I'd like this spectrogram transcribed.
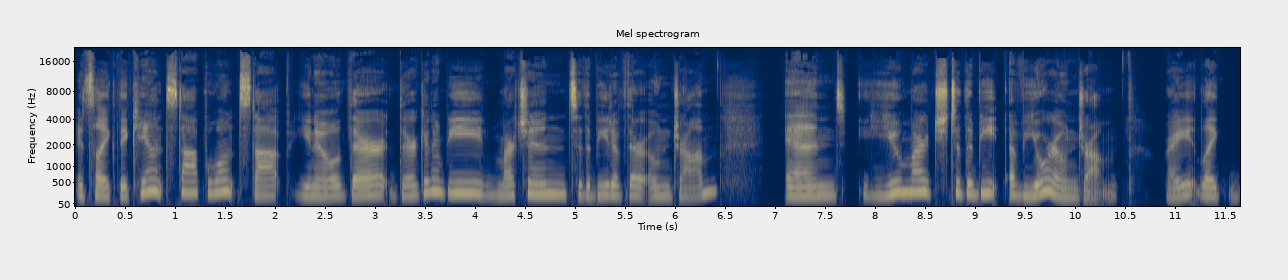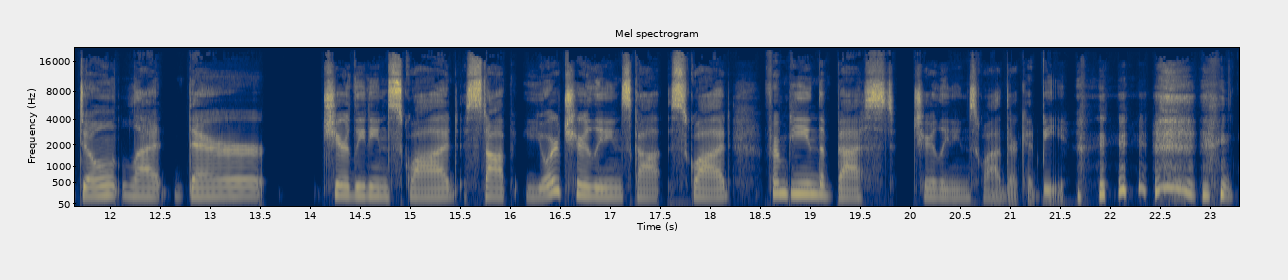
It's like they can't stop, won't stop. You know, they're they're gonna be marching to the beat of their own drum, and you march to the beat of your own drum, right? Like, don't let their cheerleading squad stop your cheerleading squad from being the best cheerleading squad there could be.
